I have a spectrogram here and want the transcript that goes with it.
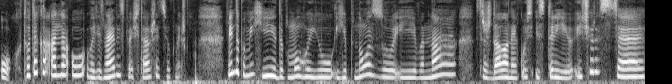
О. Хто така Анна О? Ви дізнаєтесь, прочитавши цю книжку. Він допоміг їй допомогою гіпнозу, і вона страждала на якусь істерію. І через це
